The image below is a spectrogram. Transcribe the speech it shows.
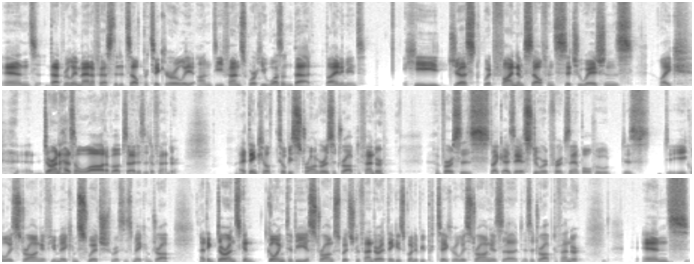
And that really manifested itself particularly on defense, where he wasn't bad by any means. He just would find himself in situations like Duren has a lot of upside as a defender. I think he'll, he'll be stronger as a drop defender versus like Isaiah Stewart, for example, who is equally strong if you make him switch versus make him drop. I think Duren's going to be a strong switch defender. I think he's going to be particularly strong as a as a drop defender. And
